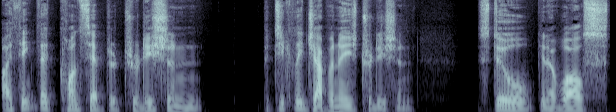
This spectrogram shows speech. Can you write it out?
I think the concept of tradition, particularly Japanese tradition, still, you know, whilst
